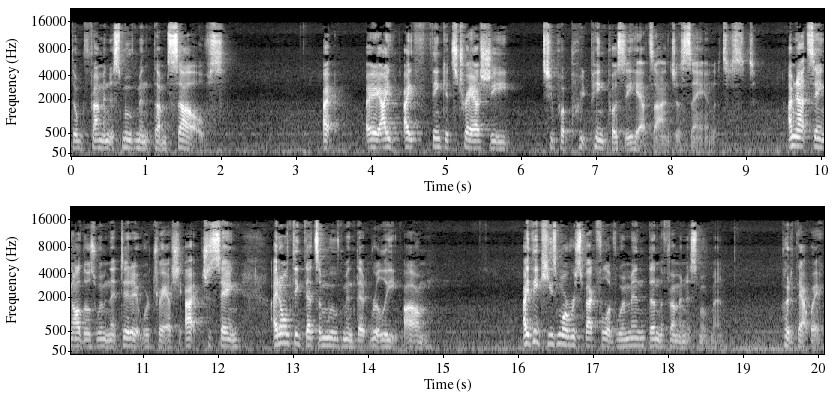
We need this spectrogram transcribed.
the feminist movement themselves. I, I, I think it's trashy to put pink pussy hats on, just saying. It's just. I'm not saying all those women that did it were trashy. I'm just saying I don't think that's a movement that really. Um, I think he's more respectful of women than the feminist movement. Put it that way.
